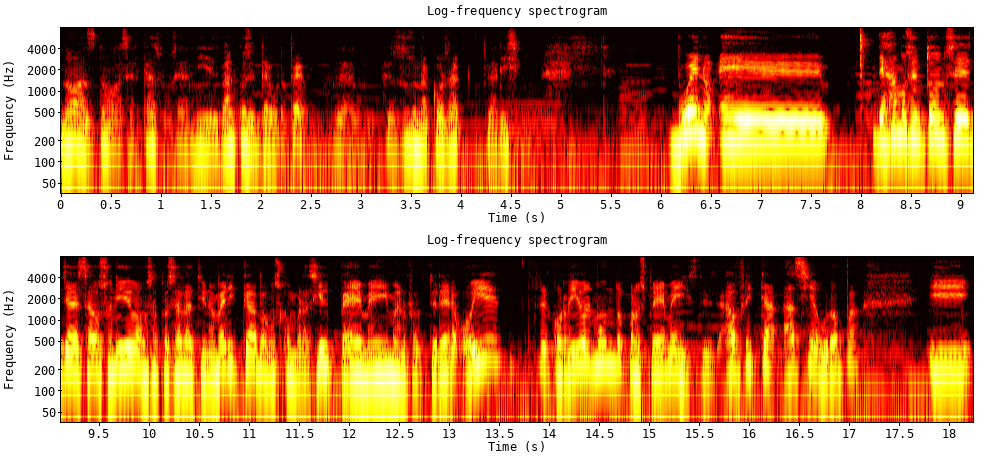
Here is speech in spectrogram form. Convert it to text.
no, no va a hacer caso, o sea, ni el Banco Central Europeo. O sea, eso es una cosa clarísima. Bueno, eh, dejamos entonces ya Estados Unidos, vamos a pasar a Latinoamérica, vamos con Brasil, PMI manufacturero. Hoy he recorrido el mundo con los PMI, África, Asia, Europa y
